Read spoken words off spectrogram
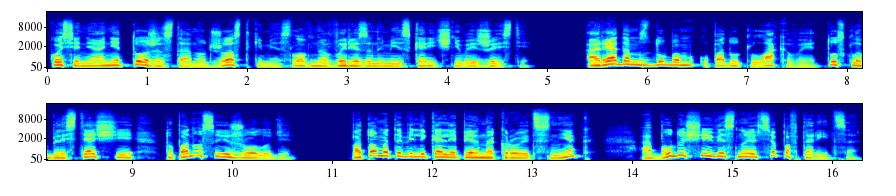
К осени они тоже станут жесткими, словно вырезанными из коричневой жести. А рядом с дубом упадут лаковые, тускло-блестящие, тупоносые желуди. Потом это великолепие накроет снег, а будущей весной все повторится.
